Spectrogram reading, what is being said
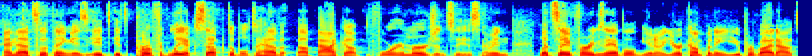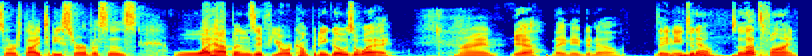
and that's the thing is it, it's perfectly acceptable to have a backup for emergencies. I mean let's say for example you know your company you provide outsourced it services. What happens if your company goes away? Right? Yeah they need to know. They need to know. So that's fine.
